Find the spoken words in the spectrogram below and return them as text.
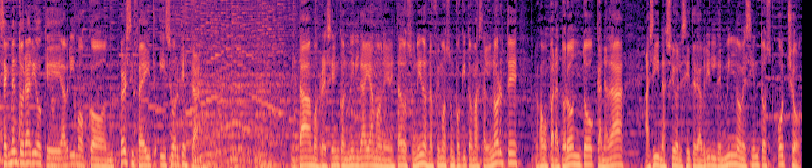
Segmento horario que abrimos con Percy Fate y su orquesta. Estábamos recién con Neil Diamond en Estados Unidos, nos fuimos un poquito más al norte, nos vamos para Toronto, Canadá. Allí nació el 7 de abril de 1908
